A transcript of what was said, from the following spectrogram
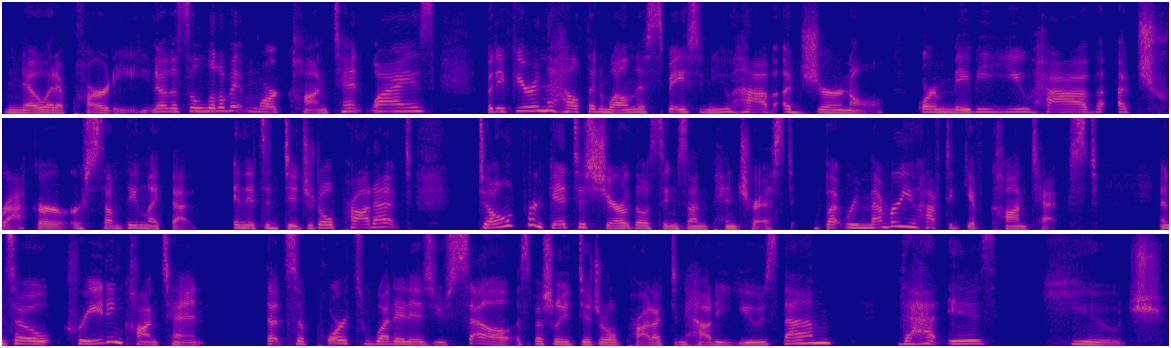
no at a party. You know, that's a little bit more content wise. But if you're in the health and wellness space and you have a journal or maybe you have a tracker or something like that, and it's a digital product, don't forget to share those things on Pinterest. But remember, you have to give context. And so creating content that supports what it is you sell, especially a digital product and how to use them, that is huge.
